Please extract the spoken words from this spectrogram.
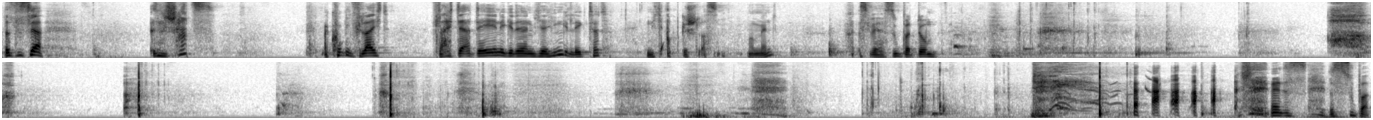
Das ist ja ein Schatz. Mal gucken, vielleicht, vielleicht der, derjenige, der ihn hier hingelegt hat, nicht abgeschlossen. Moment. Das wäre super dumm. das, das ist super.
